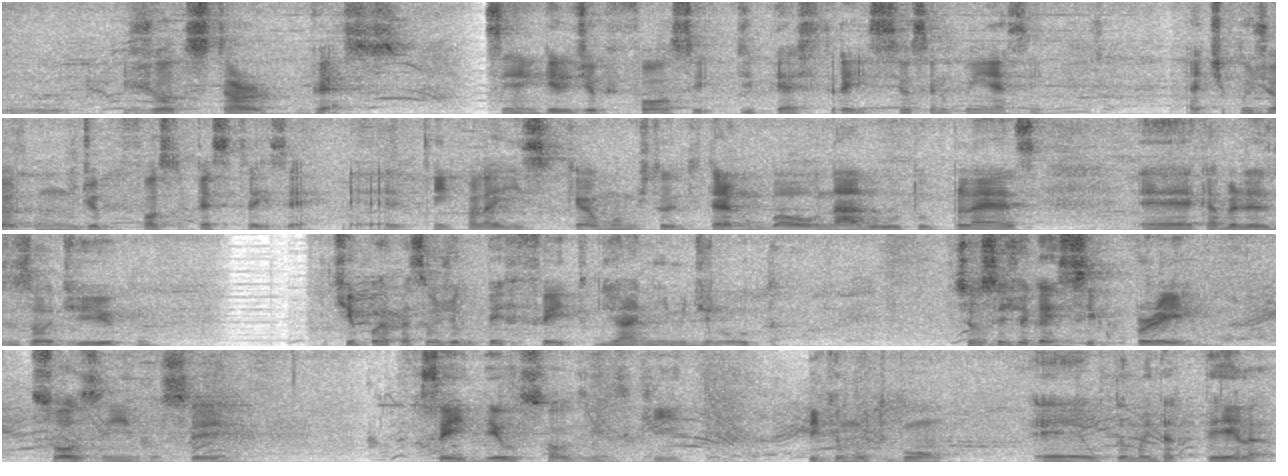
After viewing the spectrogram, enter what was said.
o J-Star Versus. Sim, aquele Jump Force de PS3. Se você não conhece, é tipo um, um Jump Force de PS3, é. é. Tem que falar isso, que é uma mistura de Dragon Ball, Naruto, Blast, é, Cavaleiros do Zodíaco. Tipo, é pra ser um jogo perfeito de anime de luta. Se você jogar em 5 play, sozinho, você, você e Deus sozinho aqui, fica muito bom. É, o tamanho da tela,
